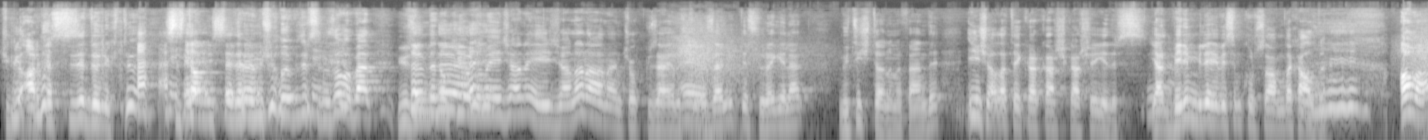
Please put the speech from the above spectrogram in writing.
Çünkü arkası size dönüktü. Siz tam hissedememiş olabilirsiniz ama ben yüzünden Tabii. okuyordum heyecanı. Heyecana rağmen çok güzel yarıştı. Özellikle süre gelen müthişti hanımefendi. İnşallah tekrar karşı karşıya geliriz. Yani benim bile hevesim kursağımda kaldı. ama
